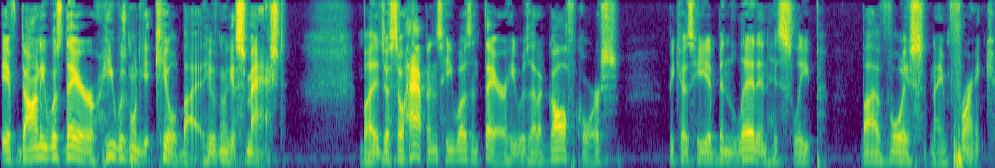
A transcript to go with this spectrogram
if Donnie was there, he was going to get killed by it. He was going to get smashed. But it just so happens he wasn't there. He was at a golf course because he had been led in his sleep by a voice named Frank.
